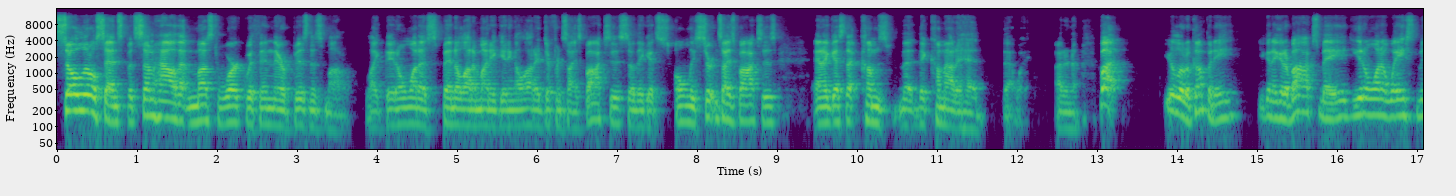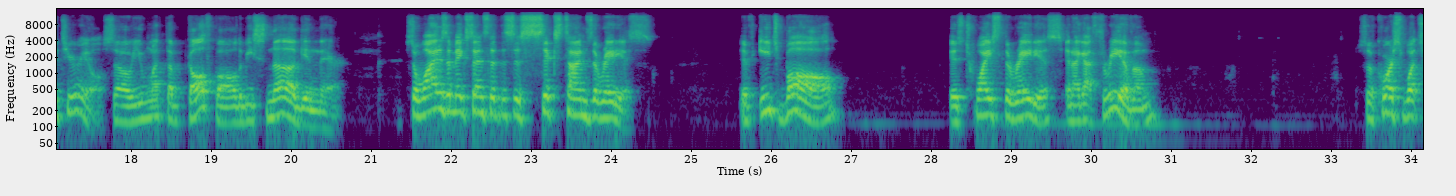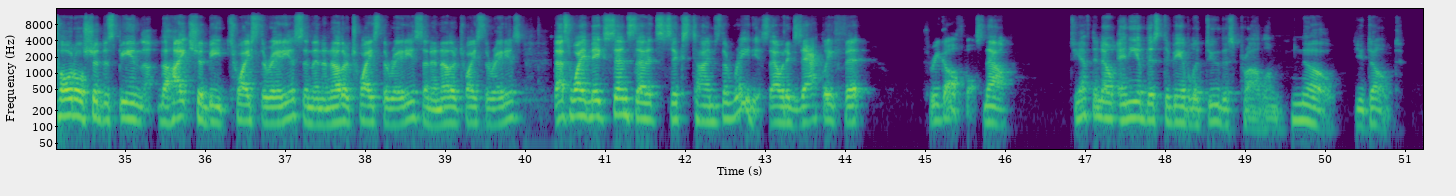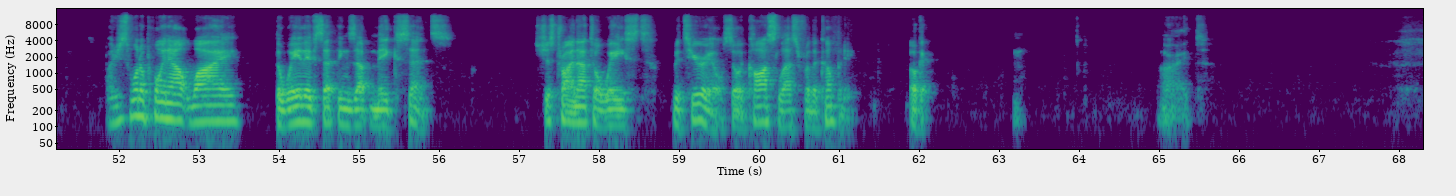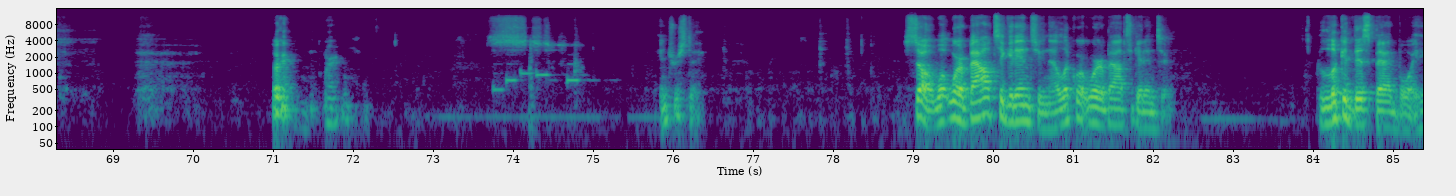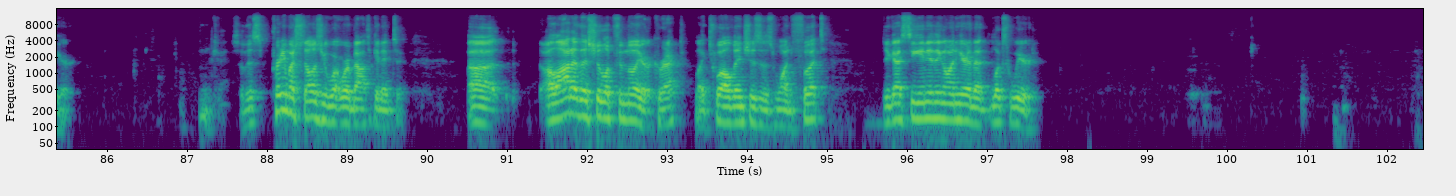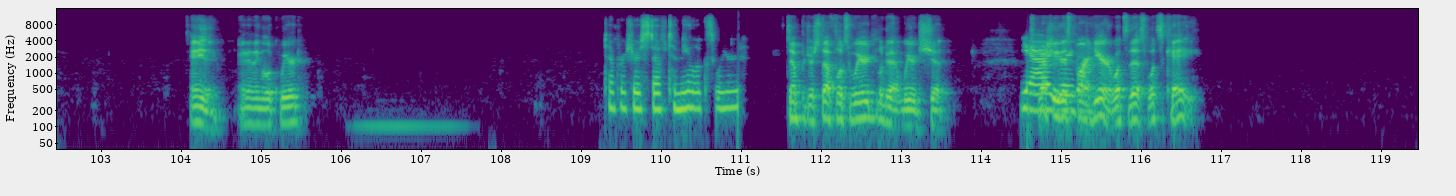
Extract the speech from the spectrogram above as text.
so little sense, but somehow that must work within their business model. Like they don't want to spend a lot of money getting a lot of different size boxes, so they get only certain size boxes, and I guess that comes that they come out ahead that way. I don't know, but you're a little company. You're gonna get a box made. You don't want to waste material, so you want the golf ball to be snug in there. So why does it make sense that this is six times the radius? If each ball is twice the radius, and I got three of them. So of course, what total should this be? In the, the height should be twice the radius, and then another twice the radius, and another twice the radius. That's why it makes sense that it's six times the radius. That would exactly fit three golf balls. Now, do you have to know any of this to be able to do this problem? No, you don't. I just want to point out why the way they've set things up makes sense. Just try not to waste material so it costs less for the company. Okay. All right. Okay. All right. Interesting. So, what we're about to get into now, look what we're about to get into. Look at this bad boy here. Okay, so this pretty much tells you what we're about to get into. Uh, a lot of this should look familiar, correct? Like 12 inches is one foot. Do you guys see anything on here that looks weird? Anything? Anything look weird? Temperature stuff to me looks weird. Temperature stuff looks weird. Look at that weird shit. Yeah, I Especially agree. this part here. What's this? What's K?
